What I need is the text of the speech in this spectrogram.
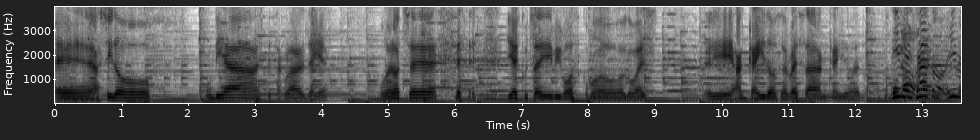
Eh, ha sido un día espectacular el de ayer. Una noche, ya escucháis mi voz como, como es. Y han caído cerveza, han caído de todo. Dime, chato, dime.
